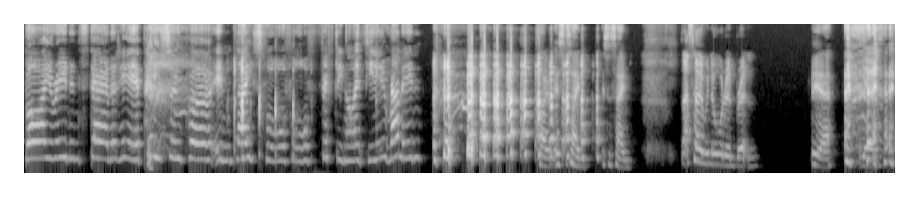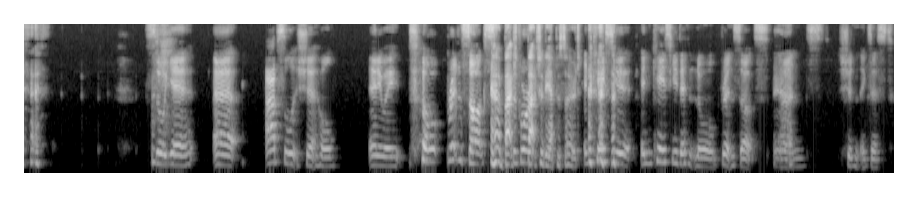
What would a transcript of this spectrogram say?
bye, your evening standard here. P super in place for for 59th year running. So it's the same. It's the same. That's how we know we're in Britain. Yeah. Yeah. So yeah, uh, absolute shithole. Anyway, so Britain sucks. back, Before- back to the episode. in case you in case you didn't know, Britain sucks Yeah. and shouldn't exist,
